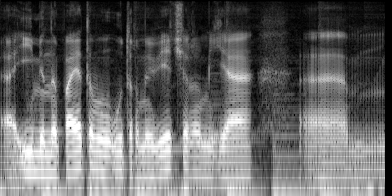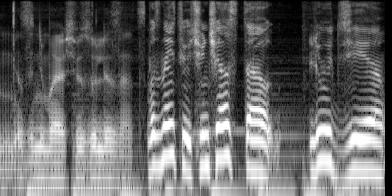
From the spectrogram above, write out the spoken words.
Э, Именно поэтому утром и вечером я э, занимаюсь визуализацией. Вы знаете, очень часто люди,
